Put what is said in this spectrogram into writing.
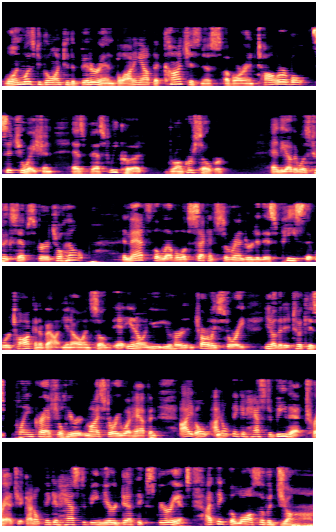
One was to go on to the bitter end, blotting out the consciousness of our intolerable situation as best we could, drunk or sober. And the other was to accept spiritual help. And that's the level of second surrender to this peace that we're talking about, you know. And so, eh, you know, and you, you heard in Charlie's story, you know, that it took his plane crash. You'll hear it in my story what happened. I don't, I don't think it has to be that tragic. I don't think it has to be near death experience. I think the loss of a job.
